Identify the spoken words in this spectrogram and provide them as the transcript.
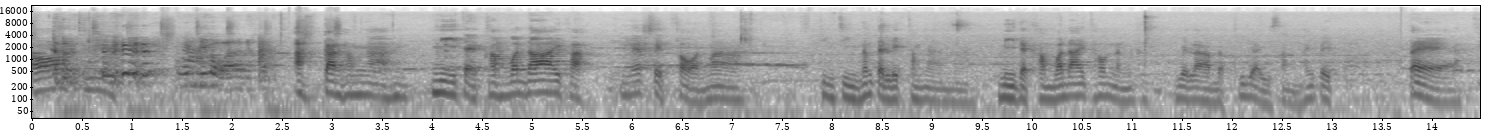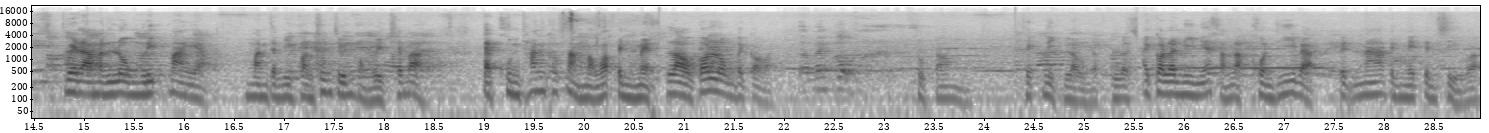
อ๋อวันนี้บอกว่าอะไรนะอะการทำงานมีแต่คำว่าได้ค่ะแม่เป็ดสอนมา จริง ๆ ตั้งแต่เล็กทำงานมา มีแต่คำว่าได้เท่านั้นค่ะเวลาแบบผู้ใหญ่สั่งให้ไป แต่เวลามันลงลิปใหม่อะ มันจะมีความชุ่มชื้นของลิปใช่ป่ะ แต่คุณท่านเขาสั่งมาว่าเป็นแมทเราก็ลงไปก่อนแต่แม่งผม ถูกต้อง เทคนิคเราแบบเลิศไอ้กรณีเนี้ยสำหรับคนที่แบบเป็นหน้าเป็นเม็ดเป็นสิวอะ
